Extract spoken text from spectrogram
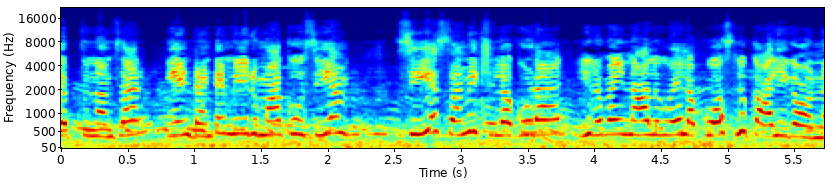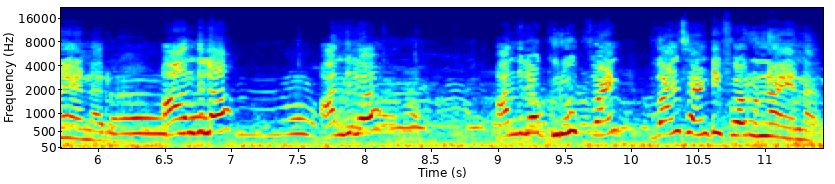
చెప్తున్నాం సార్. ఏంటంటే మీరు మాకు సీఎం సీఎస్ సమీక్షలో కూడా ఇరవై నాలుగు వేల పోస్టులు ఖాళీగా ఉన్నాయన్నారు. అందులో అందులో అందులో group one one seventy four ఉన్నాయన్నారు.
